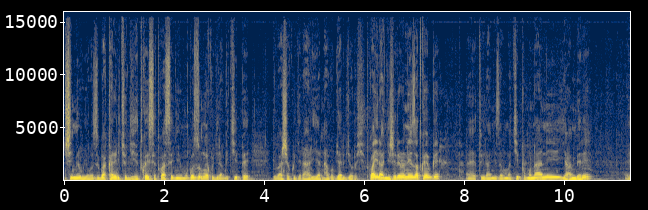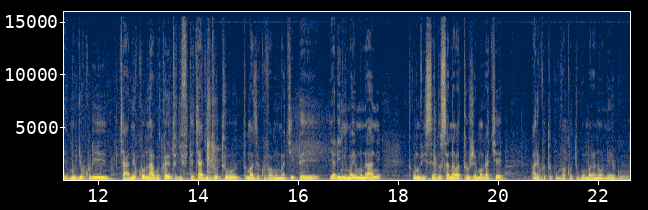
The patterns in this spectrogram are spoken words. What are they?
nshimira ubuyobozi bw'akarere icyo gihe twese twasenyeye umugozi umwe kugira ngo ikipe ibashe kugera hariya ntabwo byari byoroshye. Twayirangije rero neza twebwe tuyirangiza mu makipe umunani ya mbere mu by'ukuri cyane ko ntabwo twari tugifite cya gitutu tumaze kuva mu makipe yari inyuma y'umunani twumvise dusa n'abatujemo gake ariko tukumva ko tugomba nanone gu-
